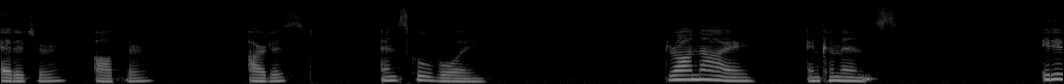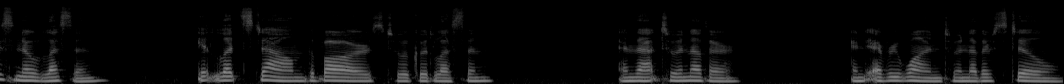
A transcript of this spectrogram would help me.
editor, author, artist, and schoolboy. Draw nigh and commence. It is no lesson. It lets down the bars to a good lesson, and that to another, and every one to another still.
